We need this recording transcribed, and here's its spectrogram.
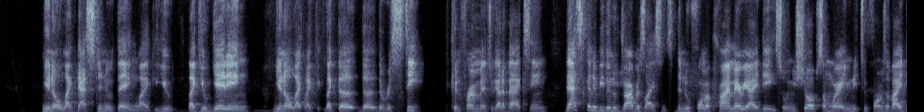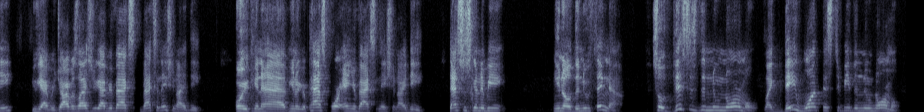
You know, like that's the new thing. Like you, like you getting, you know, like like like the the the receipt confirming that you got a vaccine. That's going to be the new driver's license, the new form of primary ID. So when you show up somewhere and you need two forms of ID, you have your driver's license, you have your vac- vaccination ID or you can have, you know, your passport and your vaccination ID. That's just going to be, you know, the new thing now. So this is the new normal. Like they want this to be the new normal.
